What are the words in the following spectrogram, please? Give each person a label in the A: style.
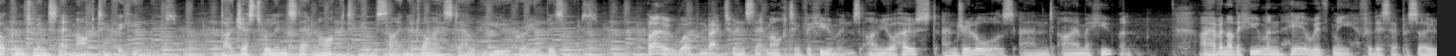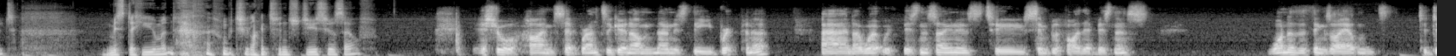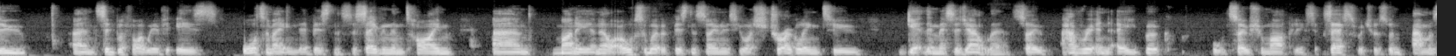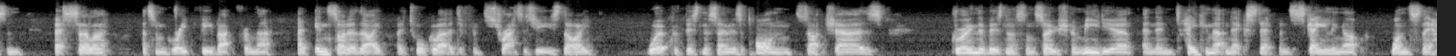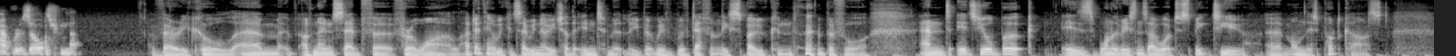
A: Welcome to Internet Marketing for Humans, digestible internet marketing insight and advice to help you grow your business. Hello, welcome back to Internet Marketing for Humans. I'm your host, Andrew Laws, and I am a human. I have another human here with me for this episode. Mr. Human, would you like to introduce yourself?
B: Yeah, sure. Hi, I'm Seb Brantigan. I'm known as the Britpreneur, and I work with business owners to simplify their business. One of the things I help them to do and simplify with is automating their business, so saving them time and money. And I also work with business owners who are struggling to get their message out there. So I have written a book called Social Marketing Success, which was an Amazon bestseller. Had some great feedback from that. And inside of that, I, I talk about different strategies that I work with business owners on, such as growing the business on social media and then taking that next step and scaling up once they have results from that.
A: Very cool. Um, I've known Seb for, for a while. I don't think we could say we know each other intimately, but we've we've definitely spoken before. And it's your book is one of the reasons I want to speak to you um, on this podcast.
